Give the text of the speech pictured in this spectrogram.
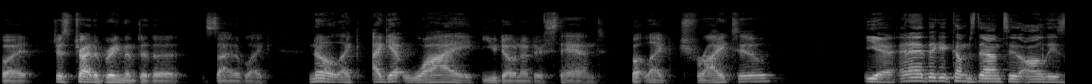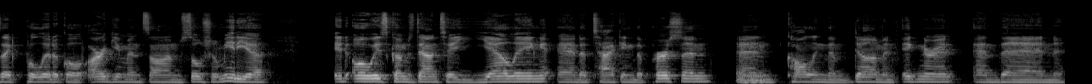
but just try to bring them to the side of, like, no, like, I get why you don't understand, but, like, try to. Yeah, and I think it comes down to all these like political arguments on social media. It always comes down to yelling and attacking the person and mm-hmm. calling them dumb and ignorant, and then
